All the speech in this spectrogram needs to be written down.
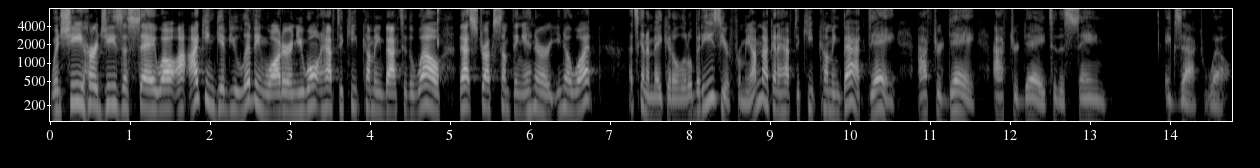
When she heard Jesus say, Well, I can give you living water and you won't have to keep coming back to the well, that struck something in her. You know what? That's going to make it a little bit easier for me. I'm not going to have to keep coming back day after day after day to the same exact well.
